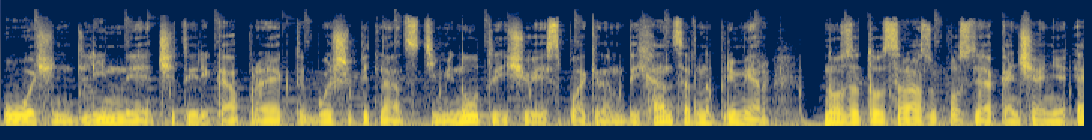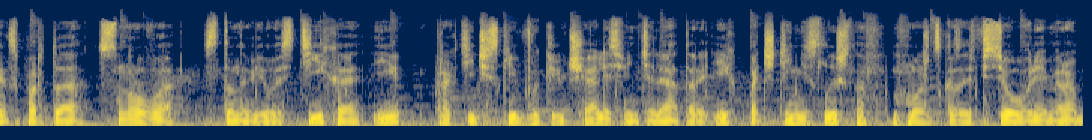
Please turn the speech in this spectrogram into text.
очень длинные 4К проекты, больше 15 минут, еще и с плагином Dehancer, например. Но зато сразу после окончания экспорта снова становилось тихо и практически выключались вентиляторы. Их почти не слышно, можно сказать, все время работы.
